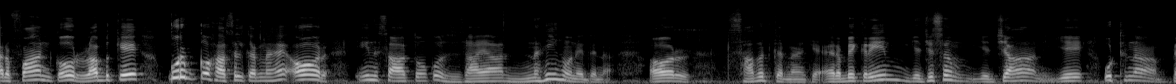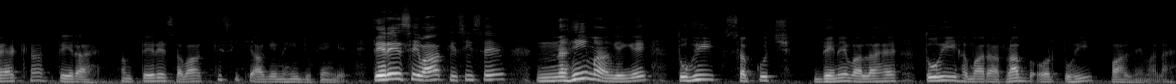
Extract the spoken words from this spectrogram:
अरफान को, रब के कुर्ब को हासिल करना है और इन सातों को ज़ाया नहीं होने देना। और साबित करना है कि ए रब करीम, ये जिसम, ये जान, ये उठना, बैठना तेरा है। हम तेरे सिवा किसी के आगे नहीं झुकेंगे। तेरे सिवा किसी से नहीं मांगेंगे। तू ही सब कुछ देने वाला है। तू ही हमारा रब और तू ही पालने वाला है।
